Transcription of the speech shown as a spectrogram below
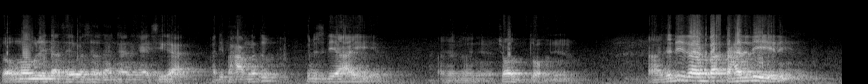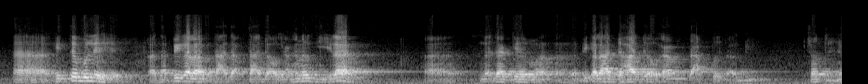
Tuan Allah boleh tak saya basuh tangan dengan sirat? Ada faham lah tu? Kena sedia air. Ha, contohnya. Contohnya. Ha, jadi dalam bab tahlil ni ha, kita boleh ha, tapi kalau tak ada tak ada orang kena pergi lah. Ha, nak jaga ha, tapi kalau ada ada orang tak apa tak pergi. Contohnya.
